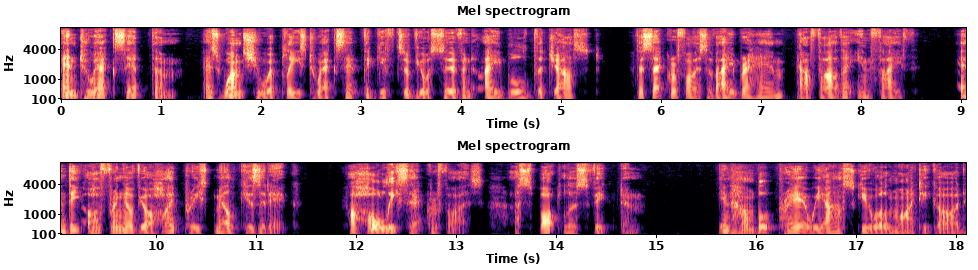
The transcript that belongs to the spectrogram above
and to accept them, as once you were pleased to accept the gifts of your servant Abel the just, the sacrifice of Abraham, our father in faith, and the offering of your high priest Melchizedek, a holy sacrifice, a spotless victim. In humble prayer we ask you, Almighty God,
